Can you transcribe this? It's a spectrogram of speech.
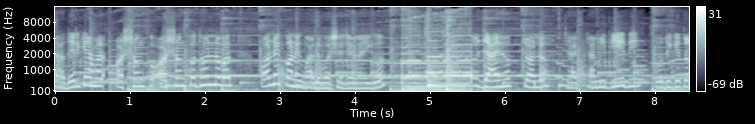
তাদেরকে আমার অসংখ্য অসংখ্য ধন্যবাদ। অনেক অনেক ভালোবাসা জানাই গো। যাই হোক, চলো, ঝাড়টা আমি দিয়ে দিই। ওদিকে তো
